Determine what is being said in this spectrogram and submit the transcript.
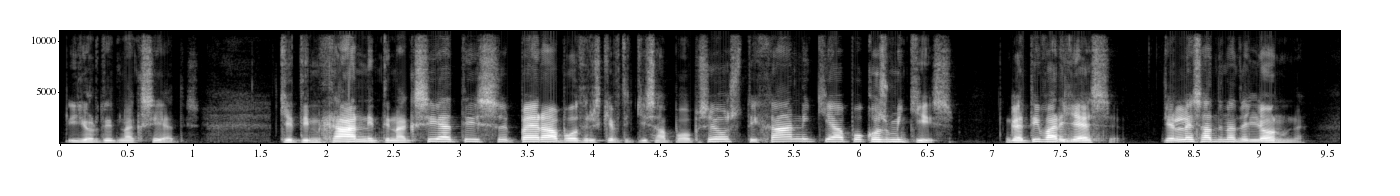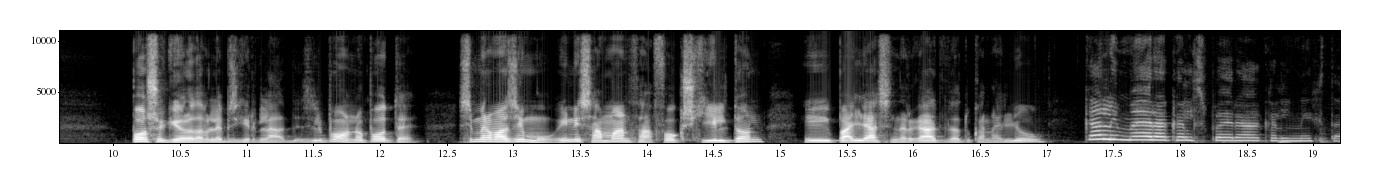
η γιορτή την αξία της. Και την χάνει την αξία της πέρα από θρησκευτικής απόψεως, τη χάνει και από κοσμικής. Γιατί βαριέσαι και λες άντι να τελειώνουν. Πόσο καιρό θα βλέπεις γυρλάντες. Λοιπόν, οπότε, σήμερα μαζί μου είναι η Σαμάνθα Fox Hilton, η παλιά συνεργάτητα του καναλιού. Καλημέρα, καλησπέρα, καληνύχτα.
